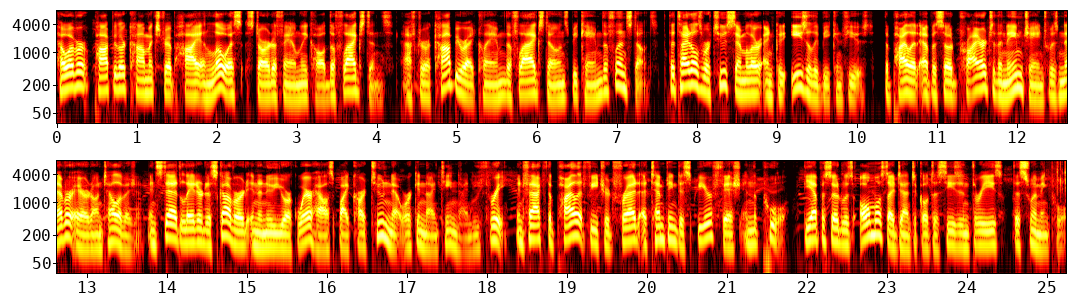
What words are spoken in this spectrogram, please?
However, popular comic strip Hi and Lois starred a family called the Flagstons. After a copyright claim, the Flagstones became the Flintstones. The titles were too similar and could easily be confused. The pilot episode prior to the name change was never aired on television, instead, later discovered in a New York warehouse by Cartoon Network in 1993. In fact, the pilot featured Fred attempting to spear fish in the pool. The episode was almost identical to season 3's The Swimming Pool.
